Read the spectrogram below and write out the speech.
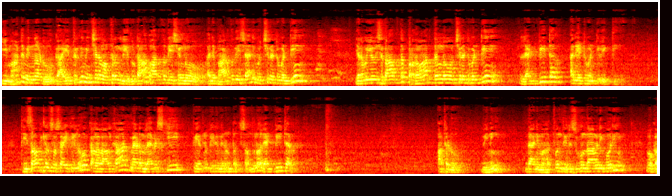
ఈ మాట విన్నాడు గాయత్రిని మించిన మంత్రం లేదుట భారతదేశంలో. అని భారతదేశానికి వచ్చినటువంటి ఇరవయో శతాబ్ద ప్రథమార్థంలో వచ్చినటువంటి లెడ్బీటర్ అనేటువంటి వ్యక్తి. థిసాఫికల్ సొసైటీలో కలల్ ఆల్కాట్ మేడం లావెట్స్కి పేర్లు పేరు వినుండొచ్చు. అందులో లెడ్ బీటర్ అతడు విని దాని మహత్వం తెలుసుకుందామని కోరి ఒక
